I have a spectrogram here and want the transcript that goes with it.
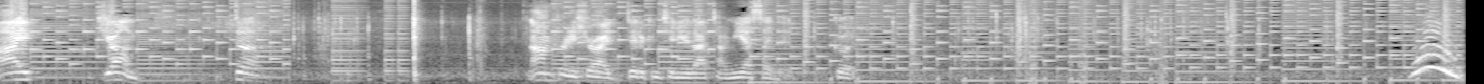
I jumped. Duh. I'm pretty sure I did a continue that time. Yes, I did. Good. Woo!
